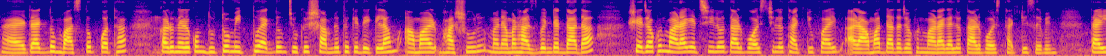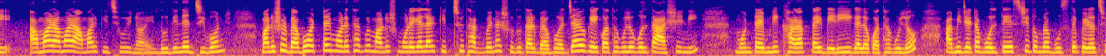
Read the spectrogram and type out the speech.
হ্যাঁ এটা একদম বাস্তব কথা। কারণ এরকম দুটো মৃত্যু একদম চোখের সামনে থেকে দেখলাম। আমার ভাসুর মানে আমার হাজব্যান্ডের দাদা সে যখন মারা গেছিল, তার বয়স ছিল থার্টি ফাইভ আর আমার দাদা যখন মারা গেল, তার বয়স থার্টি সেভেন তাই আমার আমার আমার কিছুই নয়। দুদিনের জীবন, মানুষের ব্যবহারটাই মনে থাকবে। মানুষ মরে গেলে আর কিচ্ছু থাকবে না, শুধু তার ব্যবহার। যাই হোক, এই কথাগুলো বলতে আসিনি। মনটা এমনি খারাপ, তাই বেরিয়ে গেল কথাগুলো। আমি যেটা বলতে এসেছি, তোমরা বুঝতে পেরেছ।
